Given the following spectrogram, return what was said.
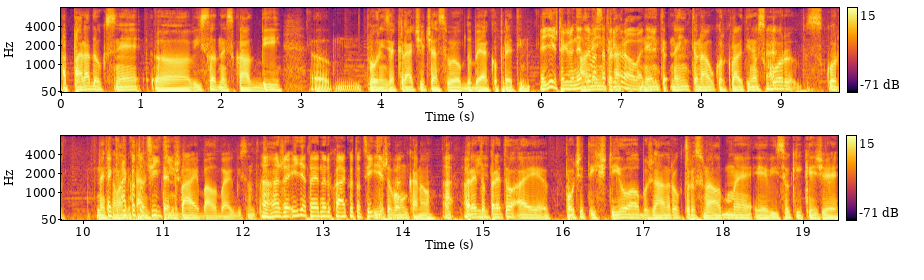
A paradoxne e, výsledné skladby e, tvorím za kratšie časové obdobie ako predtým. Vidíš, takže netreba sa to pripravovať. není to, není to na úkor kvality, no skôr, skôr nechávame ako to tam ten cítiš? vibe, alebo jak by som to... Aha, že ide to jednoducho, ako to Ide cítiš. to vonka, no. A- a preto, ide to. preto aj počet tých štýlov alebo žánrov, ktoré sú na albume, je vysoký, keďže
